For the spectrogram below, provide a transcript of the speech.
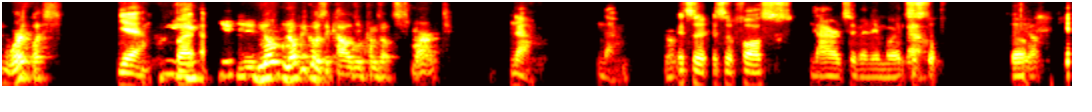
worthless. Yeah, but you, you, no, nobody goes to college and comes out smart. No, no, it's a it's a false narrative anymore. It's no. just a, so yeah. yeah.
